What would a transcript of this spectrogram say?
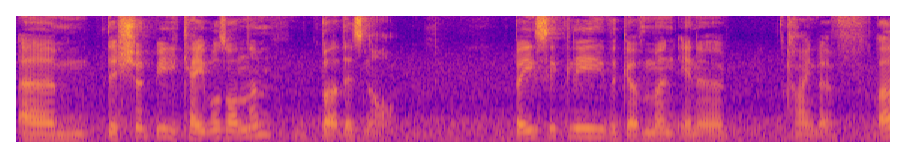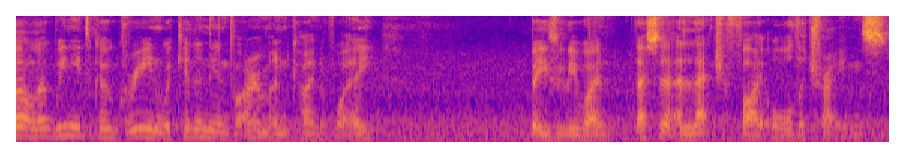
um, there should be cables on them, but there's not. Basically, the government in a kind of, oh, we need to go green, we're killing the environment kind of way, basically went, let's electrify all the trains.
